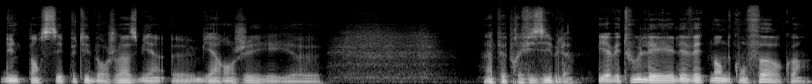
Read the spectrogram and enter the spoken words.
d'une pensée petite bourgeoise bien euh, bien rangée et euh, un peu prévisible. Il y avait tous les, les vêtements de confort, quoi,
